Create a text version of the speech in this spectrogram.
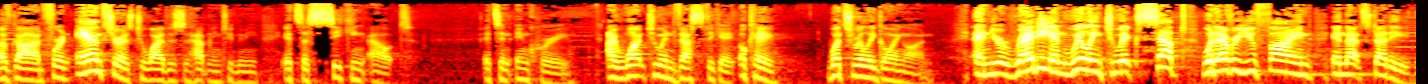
of God for an answer as to why this is happening to me. It's a seeking out, it's an inquiry. I want to investigate. Okay, what's really going on? And you're ready and willing to accept whatever you find in that study.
